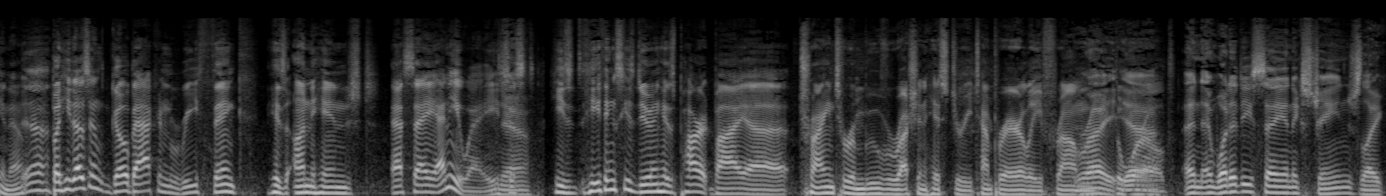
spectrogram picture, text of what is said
You know. Yeah. But he doesn't go back and rethink his unhinged essay anyway. He's Yeah. just he's he thinks he's doing his part by uh, trying to remove Russian history temporarily from right the yeah. world. and and what did he say in exchange like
